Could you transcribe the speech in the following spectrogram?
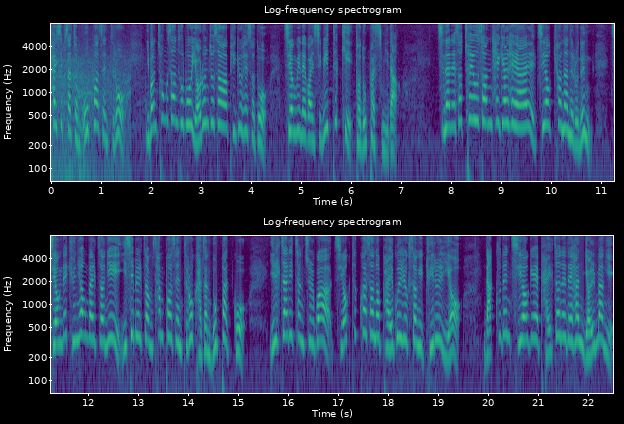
84.5%로 이번 총선 후보 여론조사와 비교해서도 지역민의 관심이 특히 더 높았습니다. 지난해서 최우선 해결해야 할 지역 현안으로는 지역 내 균형 발전이 21.3%로 가장 높았고 일자리 창출과 지역 특화 산업 발굴 육성이 뒤를 이어 낙후된 지역의 발전에 대한 열망이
